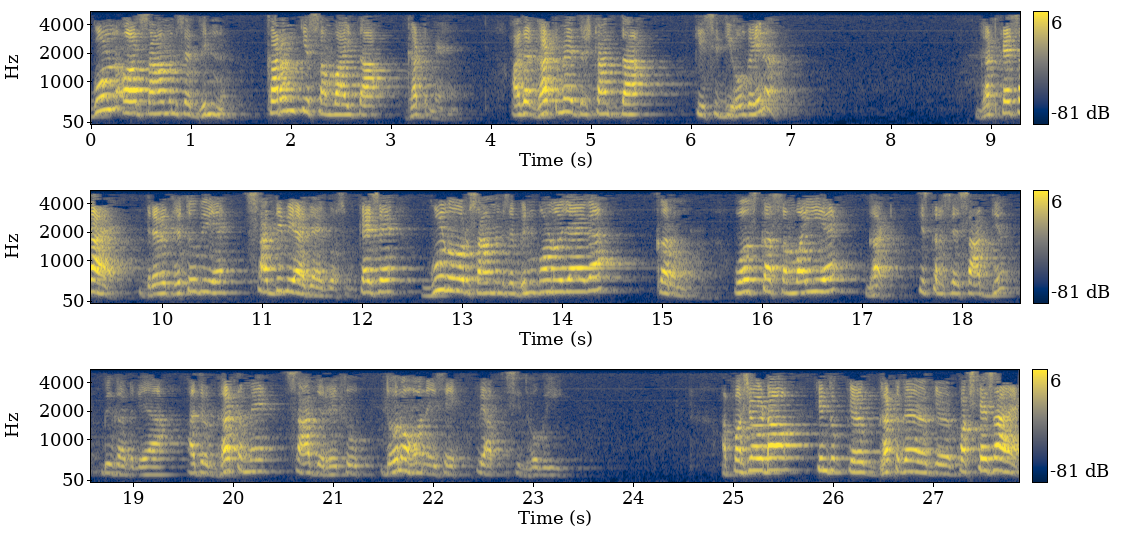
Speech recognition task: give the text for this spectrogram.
गुण और सामन से भिन्न, कर्म की समवायता घट में है। अगर घट में दृष्टांतता की सिद्धि हो गई ना, घट कैसा है? द्रव्य हेतु भी है, साध्य भी आ जाएगा उसमें। कैसे? गुण और सामने से भिन्न कौन हो जाएगा? कर्म। वो उसका समवायी है, घट। इस तरह से साध्य भी घट गया। अतः घट में साध्य रेतु दोनों होने से व्याप्ति सिद्ध हो गई। अब पक्ष उठाओ किंतु घट पक्ष कैसा है?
